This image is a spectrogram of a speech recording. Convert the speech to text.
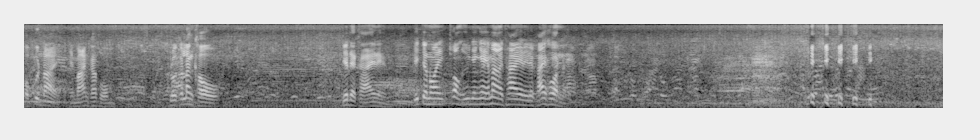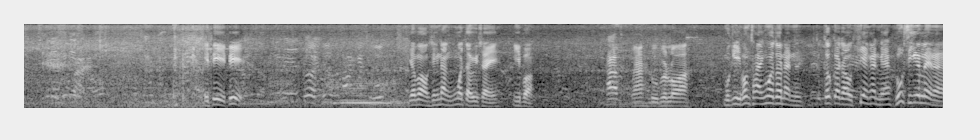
ขอบคุณหน่อยไอ้มันครับผมรถกำลังเขาเดี๋ยวได้ขายเนี่ยเดี๋ยวจะน้อยท่องอื่นยังไงมากไทยเลยเดี๋ยวขายคนน่ะไอ้พี่พี่อย่าบอกเสียงดังงวดเจ้าวิสัยอีบ่ครับมาดูรอ เมื่อกี้ผมทายงวดตัวนั้นก็กระเจ้าเคี่ยงกันไหมทุกสีกันเลยนะ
